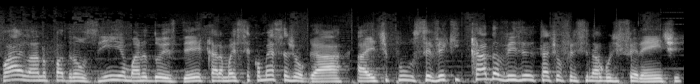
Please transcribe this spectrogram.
vai lá no padrãozinho, Mario 2D, cara, mas você começa a jogar. Aí, tipo, você vê que cada vez ele tá te oferecendo algo diferente.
